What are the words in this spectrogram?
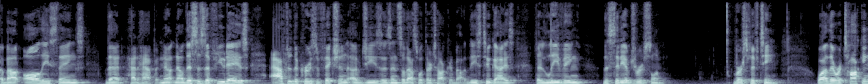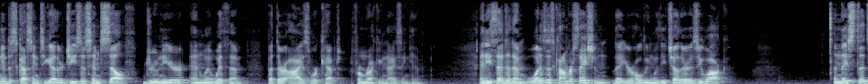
about all these things that had happened. Now, now this is a few days after the crucifixion of Jesus, and so that's what they're talking about. These two guys, they're leaving the city of Jerusalem. Verse 15. While they were talking and discussing together, Jesus himself drew near and went with them, but their eyes were kept from recognizing him. And he said to them, What is this conversation that you're holding with each other as you walk? And they stood,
